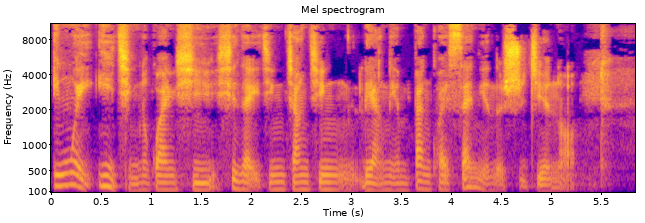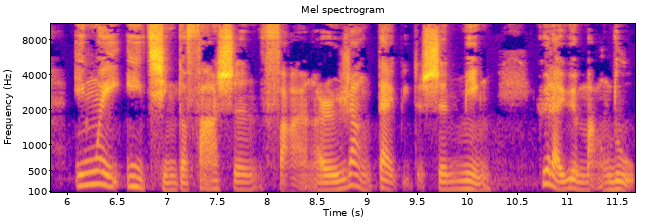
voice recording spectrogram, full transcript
因为疫情的关系，现在已经将近两年半，快三年的时间了。因为疫情的发生，反而让黛比的生命越来越忙碌。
